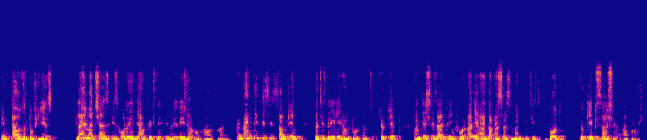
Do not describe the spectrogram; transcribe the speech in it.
in thousands of years. Climate change is already affecting every region of our planet. And I think this is something that is really important to, keep. And this is, I think, for any other assessment, it is good to keep such an approach.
